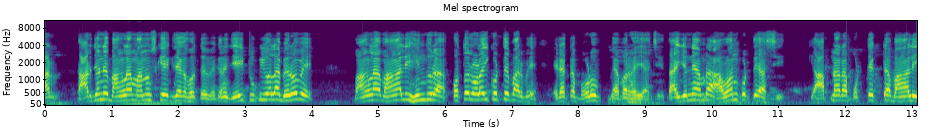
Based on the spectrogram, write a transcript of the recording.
আর তার জন্য বাংলা মানুষকে এক জায়গা হতে হবে। কারণ যেই টুপিওয়ালা বেরোবে, বাংলা, বাঙালি, হিন্দুরা কত লড়াই করতে পারবে, এটা একটা বড় ব্যাপার হয়ে যাচ্ছে। তাই জন্য আমরা আহ্বান করতে আসছি, কি আপনারা প্রত্যেকটা বাঙালি,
